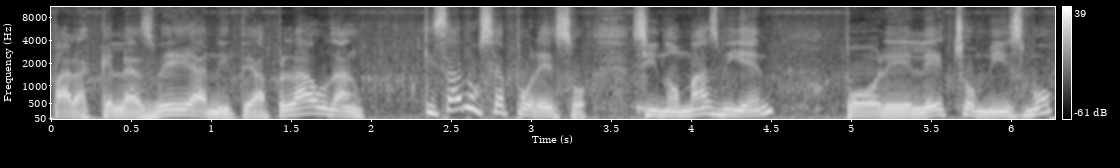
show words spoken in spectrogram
para que las vean y te aplaudan, Quizá no sea por eso, sino más bien por el hecho mismo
